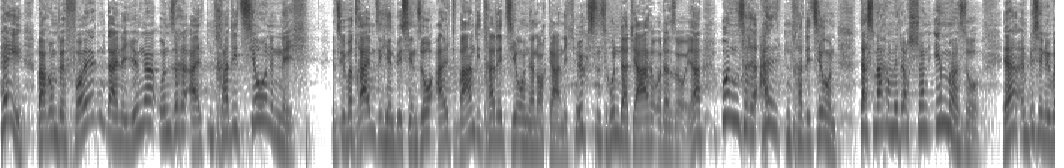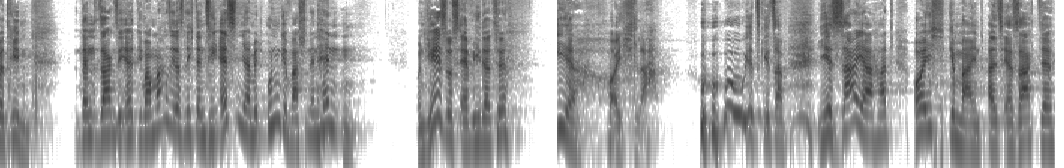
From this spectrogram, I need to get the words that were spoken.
hey, warum befolgen deine Jünger unsere alten Traditionen nicht? Jetzt übertreiben sie hier ein bisschen, so alt waren die Traditionen ja noch gar nicht, höchstens 100 Jahre oder so, ja? Unsere alten Traditionen, das machen wir doch schon immer so, ja? Ein bisschen übertrieben. Dann sagen sie, warum machen sie das nicht? Denn sie essen ja mit ungewaschenen Händen. Und Jesus erwiderte, ihr Heuchler. Jetzt geht's ab. Jesaja hat euch gemeint, als er sagte,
